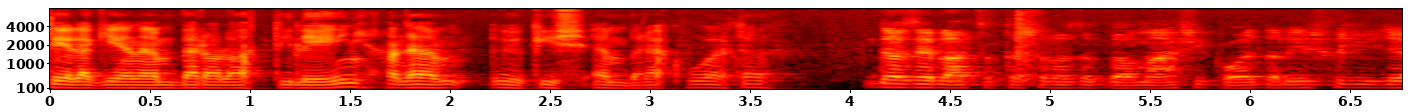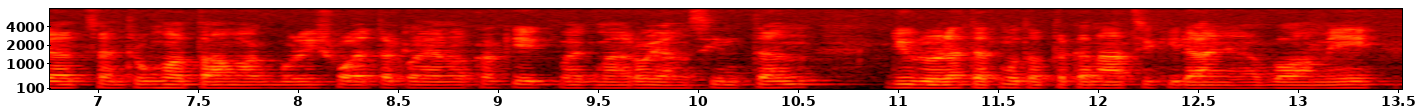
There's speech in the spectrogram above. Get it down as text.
tényleg ilyen ember alatti lény, hanem ők is emberek voltak. De azért látszott a sorozatban a másik oldal is, hogy ugye a centrumhatalmakból is voltak olyanok, akik meg már olyan szinten gyűlöletet mutattak a nácik irányába, ami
